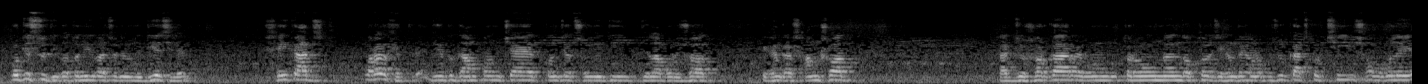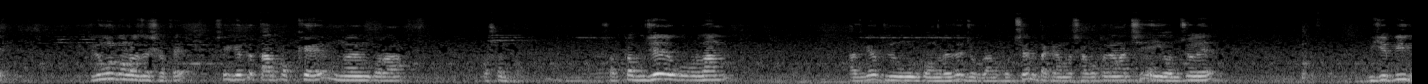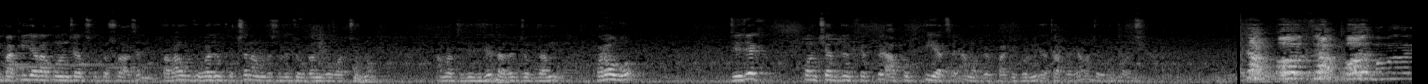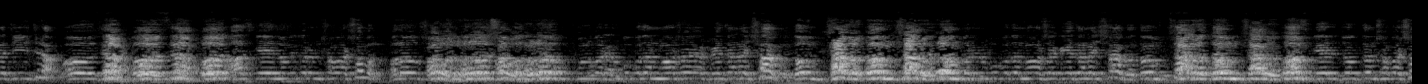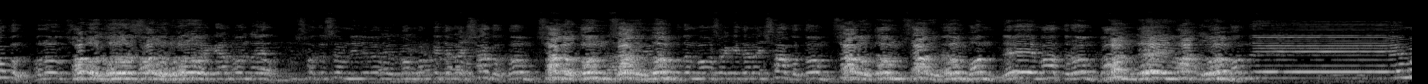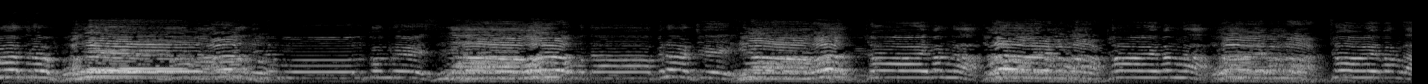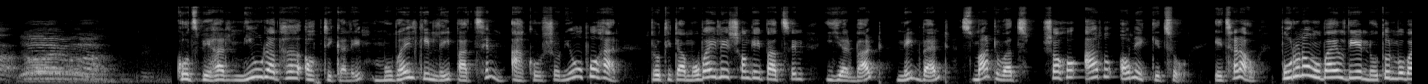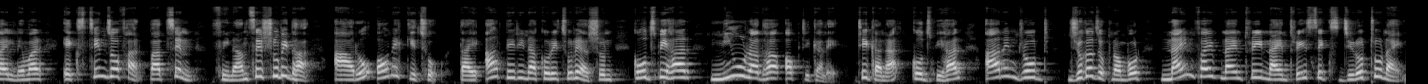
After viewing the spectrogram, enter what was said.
প্রতিশ্রুতি গত নির্বাচনে উনি দিয়েছিলেন, সেই কাজ করার ক্ষেত্রে যেহেতু গ্রাম পঞ্চায়েত পঞ্চায়েত সমিতি, জেলা পরিষদ, এখানকার সাংসদ রাজ্য সরকার এবং উত্তরবঙ্গ উন্নয়ন দপ্তর যেখান থেকে আমরা প্রচুর কাজ করছি সকলে তৃণমূল কংগ্রেসের সাথে, সেই ক্ষেত্রে তার পক্ষে উন্নয়ন করা অসম্ভব। সবটা বুঝে উপপ্রধান আজকে তৃণমূল কংগ্রেসে যোগদান করছেন, তাকে আমরা স্বাগত জানাচ্ছি। এই অঞ্চলে বিজেপির বাকি যারা পঞ্চায়েত সদস্য আছেন, তারাও যোগাযোগ করছেন আমাদের সাথে যোগদান করবার জন্য। আমরা ধীরে ধীরে তাদের যোগদান করাবো। যে যে পঞ্চায়েতদের ক্ষেত্রে আপত্তি আছে আমাদের পার্টি কর্মীরা তাদেরকে আমরা যোগদান করেছি আজকে নবীকরণ সভা সফল হলো সফল হলো সফল হলো। ফুলবাড়ির উপপ্রধান মহাশয়কে জানাই স্বাগতম। স্বাগতম স্বাগতম। উপপ্রধান মহাশয়কে জানাই স্বাগতম। স্বাগতম স্বাগতম। আজকের যোগদান সভা সফল হলো। সফল হলো সফল হলো। গ্রাম পঞ্চায়েত সদস্য নীলিমা বর্মনকে জানাই স্বাগতম। স্বাগতম স্বাগতম। উপপ্রধান মহাশয়কে জানাই স্বাগতম। স্বাগতম স্বাগতম। বন্দে মাতরম। বন্দে মাতরম। বন্দে মাতরম। বন্দে কংগ্রেস। জিন্দাবাদ। মমতা ব্যানার্জি। জিন্দাবাদ। জয় বাংলা। জয় বাংলা জয় বাংলা জয় বাংলা জয় বাংলা জয় বাংলা কোচবিহার নিউ রাধা অপটিক্যালে মোবাইল কিনলেই পাচ্ছেন আকর্ষণীয় উপহার। প্রতিটা মোবাইলের সঙ্গেই পাচ্ছেন ইয়ারবাড, নেটব্যান্ড স্মার্ট ওয়াচ সহ আরও অনেক কিছু। এছাড়াও পুরনো মোবাইল দিয়ে নতুন মোবাইল নেওয়ার এক্সচেঞ্জ অফার পাচ্ছেন ফিনান্সের সুবিধা, আরও অনেক কিছু। তাই আর দেরি না করে চলে আসুন কোচবিহার নিউ রাধা অপটিক্যালে। ঠিকানা কোচবিহার, আর এন রোড, যোগাযোগ number nine five nine three nine three six zero two nine.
